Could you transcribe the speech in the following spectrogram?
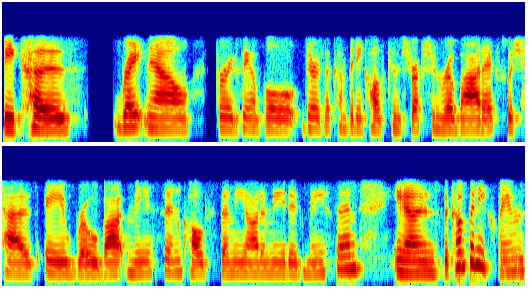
because right now, for example, there's a company called Construction Robotics, which has a robot mason called Semi Automated Mason. And the company claims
